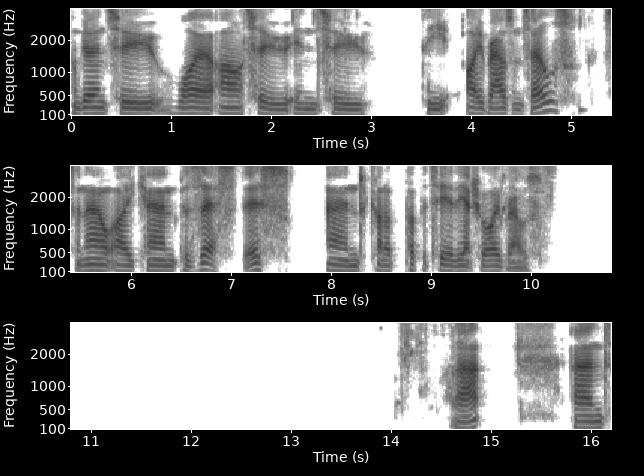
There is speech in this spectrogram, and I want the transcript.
I'm going to wire R2 into the eyebrows themselves. So now I can possess this and kind of puppeteer the actual eyebrows. Like that. And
